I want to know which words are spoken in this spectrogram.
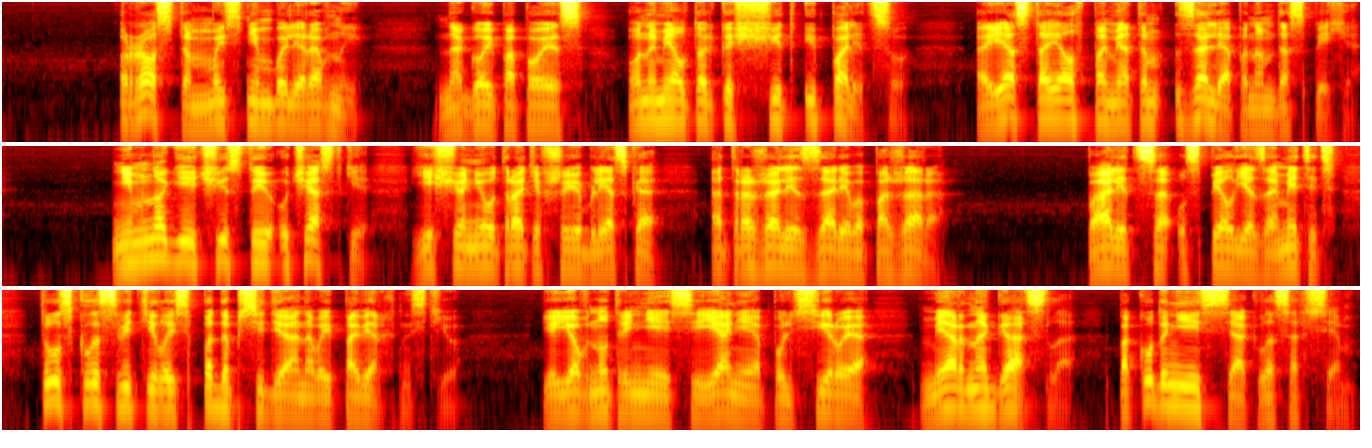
Ростом мы с ним были равны. Ногой по пояс он имел только щит и палицу, а я стоял в помятом заляпанном доспехе. Немногие чистые участки, еще не утратившие блеска, отражали зарево пожара. Палица, успел я заметить, тускло светилась под обсидиановой поверхностью. Ее внутреннее сияние, пульсируя, мерно гасло, покуда не иссякло совсем.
